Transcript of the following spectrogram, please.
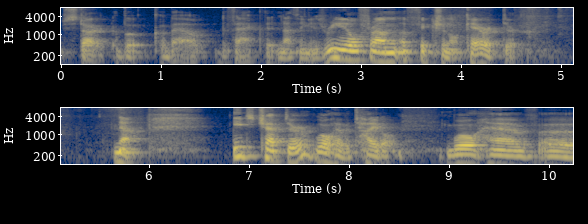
start a book about the fact that nothing is real from a fictional character. Now, each chapter will have a title. We'll have uh,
